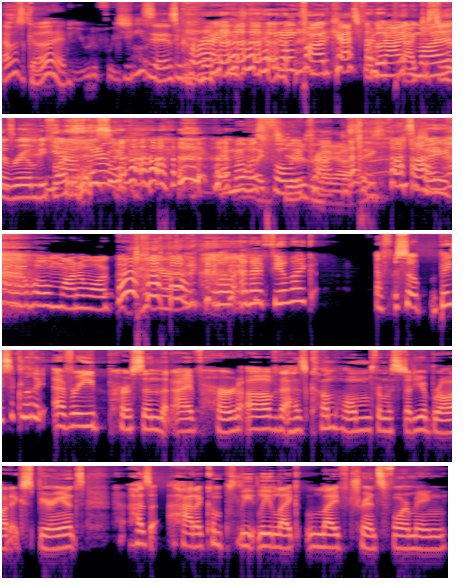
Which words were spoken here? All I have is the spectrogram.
That was So good. Beautifully. Jesus Christ. you don't podcast for Emma nine practiced in her room before Yeah, this. Emma Yeah, was like fully tears in my eyes. practicing. she had a whole monologue prepared. well, and I feel like so basically every person that I've heard of that has come home from a study abroad experience has had a completely like life transforming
